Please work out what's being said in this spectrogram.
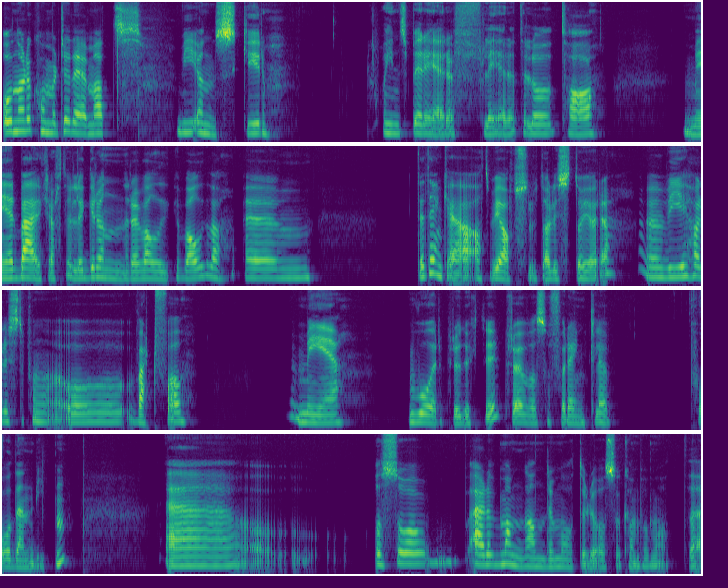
og når det kommer til det med at vi ønsker å inspirere flere til å ta mer bærekraftig eller grønnere valg, valg da. Um, det tenker jeg at vi absolutt har lyst til å gjøre. Eh, Vi har lyst til på, å, i hvert fall med våre produkter, prøve også å forenkle på den biten. Eh, og, og så er det mange andre måter du også kan på en måte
